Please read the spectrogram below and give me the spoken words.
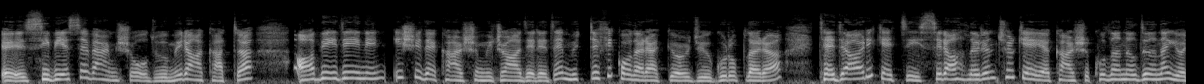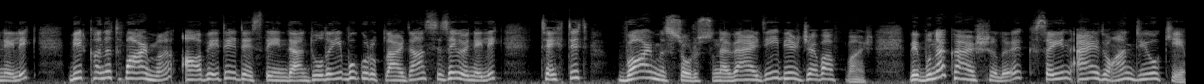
e, CBS'e vermiş olduğu mülakatta ABD'nin IŞİD'e karşı mücadelede müttefik olarak gördüğü gruplara tedarik ettiği silahların Türkiye'ye karşı kullanıldığına yönelik bir kanıt var mı? ABD desteğinden dolayı bu gruplardan size yönelik tehdit var mı sorusuna verdiği bir cevap var. Ve buna karşılık Sayın Erdoğan diyor ki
